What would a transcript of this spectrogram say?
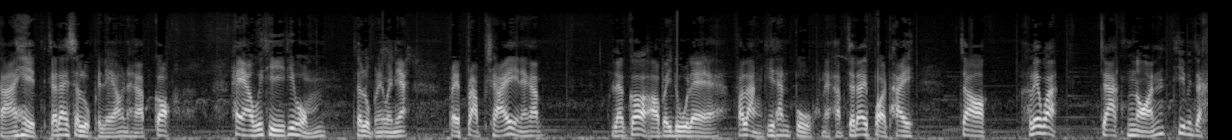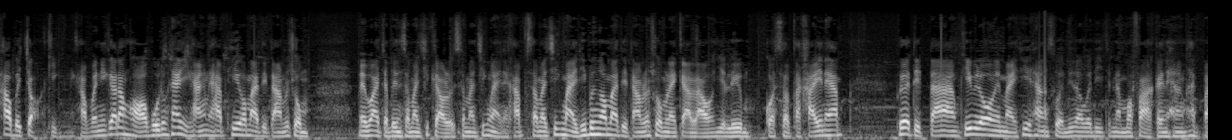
สาเหตุก็ได้สรุปไปแล้วนะครับ ก็ให้เอาวิธีที่ผมสรุปในวันนี้ไปปรับใช้นะครับ แล้วก็เอาไปดูแลฝรั่งที่ท่านปลูกนะครับ จะได้ปลอดภัยจากเขาเรียกว่าจากหนอนที่มันจะเข้าไปเจาะกิ่งนะครับ วันนี้ก็ต้องขอขอบคุณทุกท่านอีกครั้งนะครับ ที่เข้ามาติดตามรับชม ไม่ว่าจะเป็นสมาชิกเก่าหรือสมาชิกใหม่นะครับสมาชิกใหม่ที่เพิ่งเข้ามาติดตามรับชมรายการเราอย่าลืมกด subscribe นะครับ พื่อติดตามคลิปวิดีโอใหม่ๆที่ทางสวนที่เราวดีจะนำมาฝากกันในครั้งถัดไป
